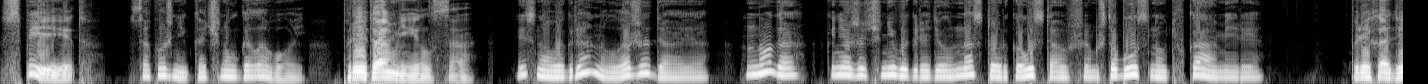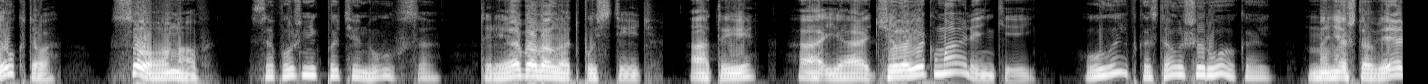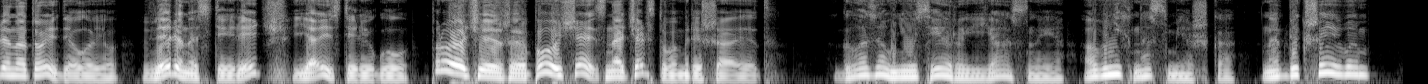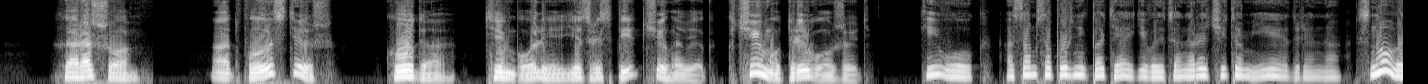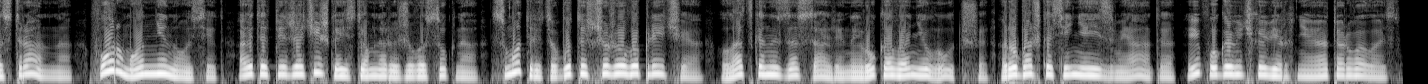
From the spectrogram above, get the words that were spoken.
спит». Сапожник качнул головой. «Притомился». И снова грянул, ожидая. «Ну да, Княжич не выглядел настолько уставшим, чтобы уснуть в камере. «Приходил кто?» «Сомов». Сапожник потянулся. «Требовал отпустить. А ты?» «А я человек маленький». Улыбка стала широкой. «Мне что верено, то и делаю. Веренности речь я истерегу. Прочее же пущай с начальством решает». Глаза у него серые и ясные, а в них насмешка. Над Бекшеевым... Хорошо. Отпустишь? Куда? Тем более, если спит человек, к чему тревожить? Кивок, а сам сапожник потягивается нарочито медленно. Снова странно, форму он не носит, а этот пиджачишка из темно-рыжего сукна смотрится будто с чужого плеча. Лацканы засарены, рукава не лучше, рубашка синяя измята, и пуговичка верхняя оторвалась.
